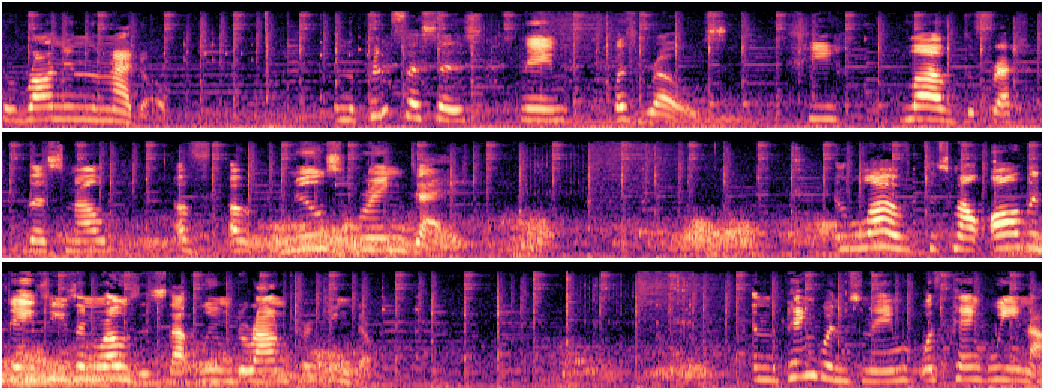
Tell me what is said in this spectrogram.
to run in the meadow. And the princess's name was Rose. She loved the fresh, the smell of a new spring day. And loved to smell all the daisies and roses that bloomed around her kingdom. Penguin's name was Penguina.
